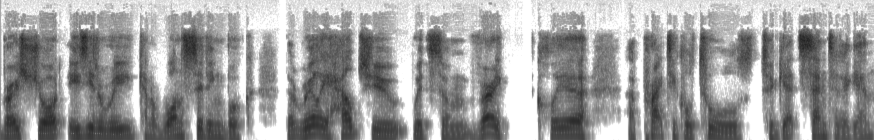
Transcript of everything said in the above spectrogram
very short, easy to read, kind of one sitting book that really helps you with some very clear, uh, practical tools to get centered again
